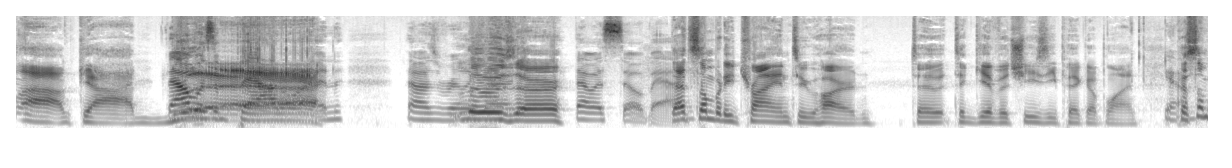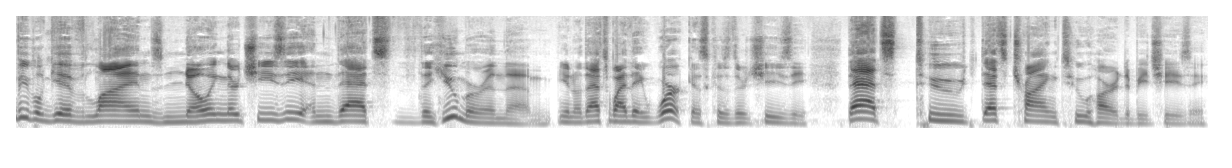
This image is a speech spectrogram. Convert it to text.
Oh God, That was a bad one. That was really bad. loser. That was so bad. That's somebody trying too hard to to give a cheesy pickup line. Yeah. Because some people give lines knowing they're cheesy, and that's the humor in them. You know, that's why they work is because they're cheesy. That's too. That's trying too hard to be cheesy.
